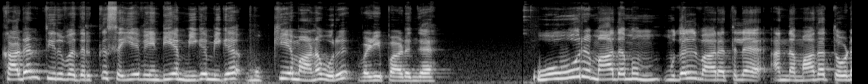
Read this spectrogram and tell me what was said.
கடன் தீர்வதற்கு செய்ய வேண்டிய மிக மிக முக்கியமான ஒரு வழிபாடுங்க. ஒவ்வொரு மாதமும் முதல் வாரத்தில் அந்த மாதத்தோட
